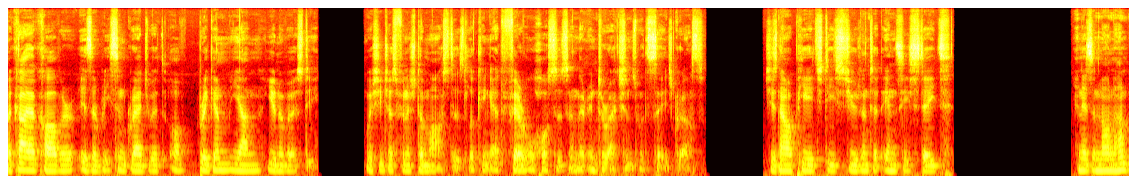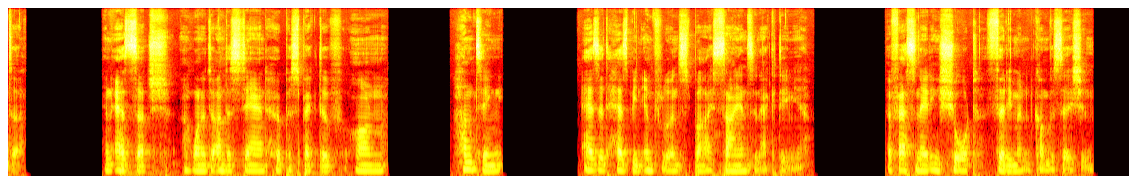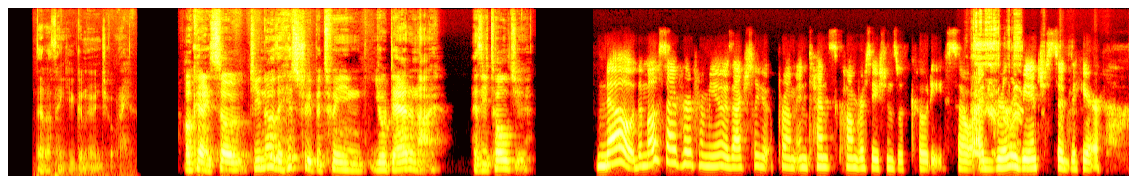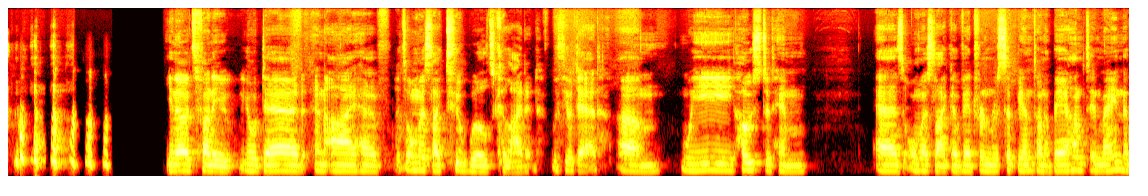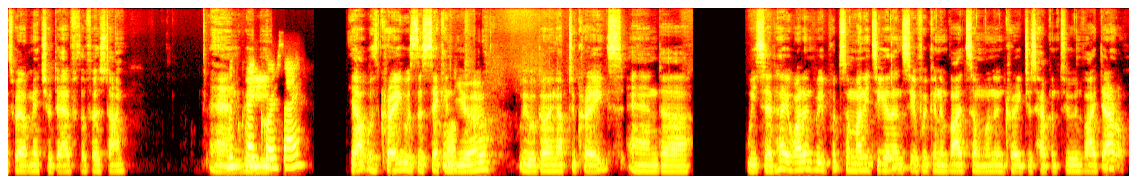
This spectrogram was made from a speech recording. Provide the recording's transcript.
Micaiah Carver is a recent graduate of Brigham Young University, where she just finished a master's looking at feral horses and their interactions with sage grouse. She's now a PhD student at NC State and is a non hunter. And as such, I wanted to understand her perspective on hunting as it has been influenced by science and academia. A fascinating, short 30 minute conversation that I think you're going to enjoy. Okay, so do you know the history between your dad and I? Has he told you? No, the most I've heard from you is actually from intense conversations with Cody. So I'd really be interested to hear. You know, it's funny. Your dad and I have, it's almost like two worlds collided with your dad. Um, we hosted him as almost like a veteran recipient on a bear hunt in Maine. That's where I met your dad for the first time. And with Craig we, Corsai? Yeah, with Craig was the second Cool. year. We were going up to Craig's and uh, we said, hey, why don't we put some money together and see if we can invite someone? And Craig just happened to invite Daryl.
